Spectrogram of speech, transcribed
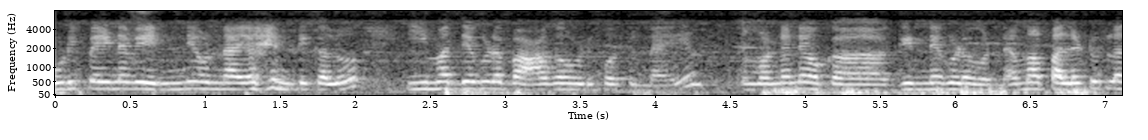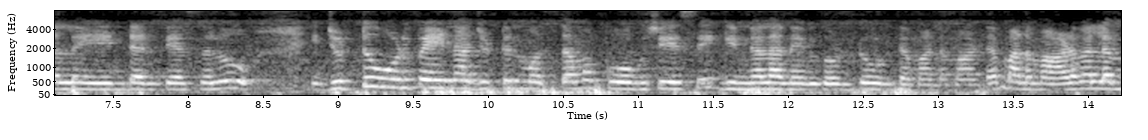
ఊడిపోయినవి ఎన్ని ఉన్నాయో ఎంటికలు ఈ మధ్య కూడా బాగా ఊడిపోతున్నాయి. మొన్ననే ఒక గిన్నె కూడా కొన్నా. మా పల్లెటూర్లలో ఏంటంటే అసలు జుట్టు ఊడిపోయిన జుట్టుని మొత్తము పోగు చేసి గిన్నెలు అనేవి కొంటూ ఉంటాం అన్నమాట మనం ఆడవాళ్ళం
